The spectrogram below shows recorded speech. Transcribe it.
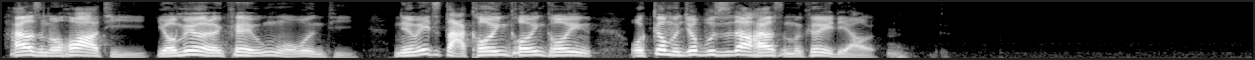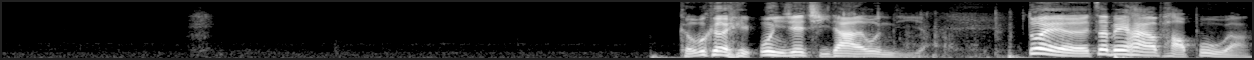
还有什么话题？有没有人可以问我问题？你们一直打 call in coin coin，我根本就不知道还有什么可以聊。可不可以问一些其他的问题啊？对了，这边还有跑步啊。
